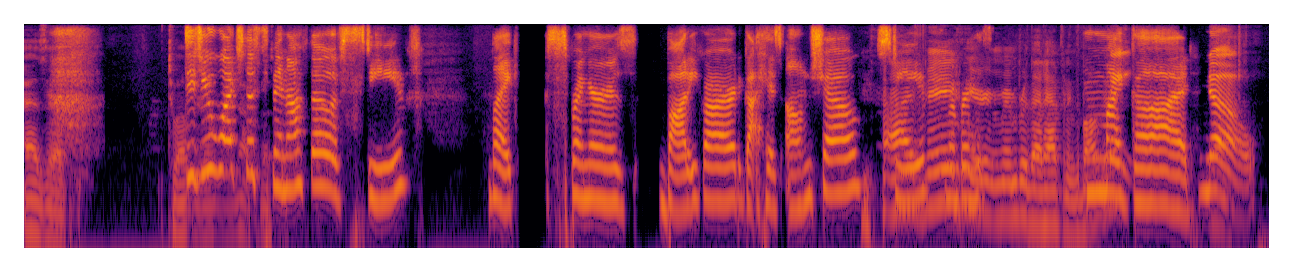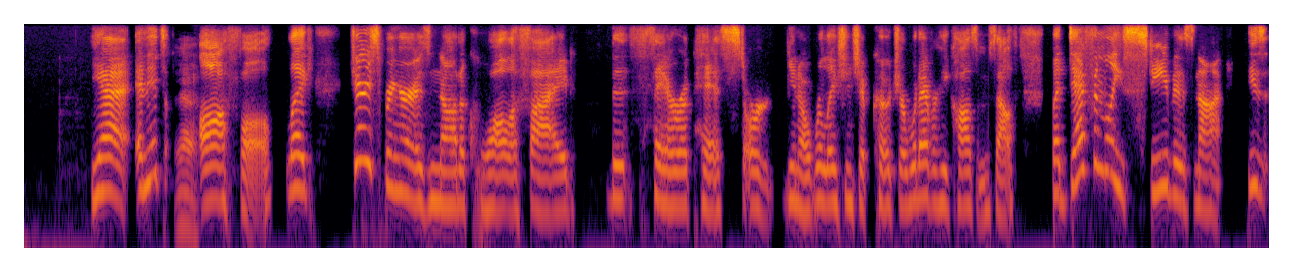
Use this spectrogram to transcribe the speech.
as a 12 Did you watch the spin-off though of Steve? Like Springer's bodyguard got his own show. Steve, I remember vaguely his remember that happening. The ball. My god. No. Yeah, and it's Yeah. awful. Like Jerry Springer is not a qualified the therapist or you know relationship coach or whatever he calls himself but definitely steve is not he's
